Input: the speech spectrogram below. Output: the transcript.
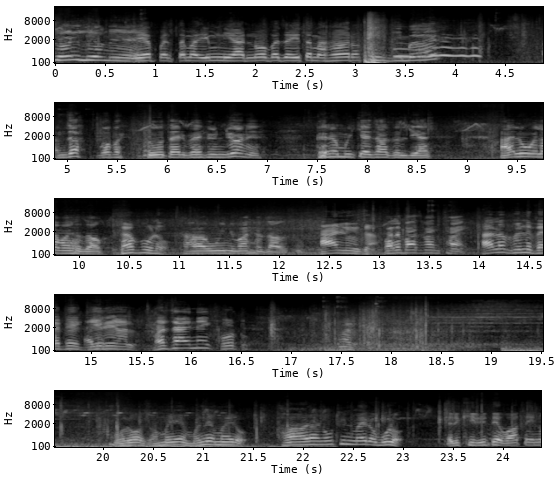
જોઈ લે ને. એ પણ તમારે એમની યાર નો બજાય એ તમે હારો બીમાર સમજો? બાબા તું તારી ભાઈ જો ને ઘરે મૂક્યા જા જલ્દી યાર હાલ હું એલા વાંસે જાઉં. ટપુડો હા હું એની વાંસે જાઉં છું. હાલ્યું જા. ભલે બાજવાન થાય. હાલો ભલે ભાઈ ઘેરે હાલ. મજા નહીં ખોટું. હાલો. બોલો જમે મને માર્યો. હારાને ઉઠીને માર્યો બોલો. સરખી રીતે વાતે ન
